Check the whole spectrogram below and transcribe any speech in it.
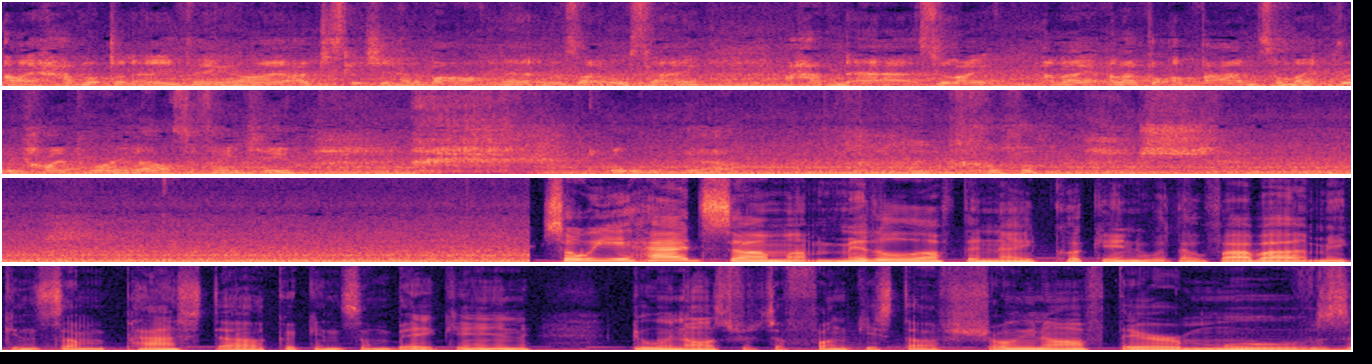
and I have not done anything. I, I just literally had a bath in it and was like, also, I had an air, so like, and I and I got unbanned, so I'm like really hyper right now. So thank you. oh yeah. So we had some middle of the night cooking with Elphaba, making some pasta, cooking some bacon, doing all sorts of funky stuff, showing off their moves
